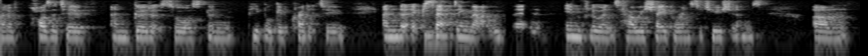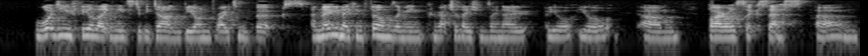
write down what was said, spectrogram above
kind of positive and good at source than people give credit to, and that mm-hmm. accepting mm-hmm. that would then influence how we shape our institutions, um, what do you feel like needs to be done beyond writing books and maybe making films? I mean, congratulations! I know your your um, viral success um,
